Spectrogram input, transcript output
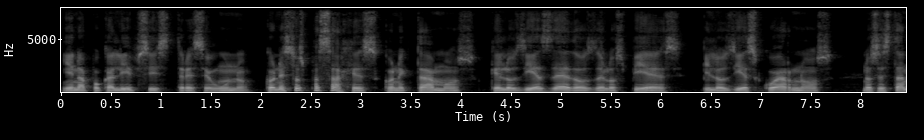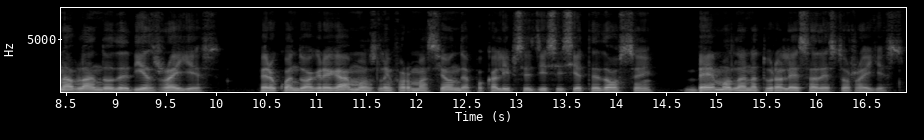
y en Apocalipsis 13.1. Con estos pasajes conectamos que los diez dedos de los pies y los diez cuernos nos están hablando de diez reyes, pero cuando agregamos la información de Apocalipsis 17:12, vemos la naturaleza de estos reyes.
